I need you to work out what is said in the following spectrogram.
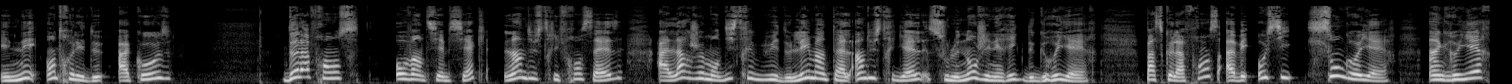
est née entre les deux à cause de la France. Au XXe siècle, l'industrie française a largement distribué de l'emmental industriel sous le nom générique de gruyère, parce que la France avait aussi son gruyère, un gruyère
